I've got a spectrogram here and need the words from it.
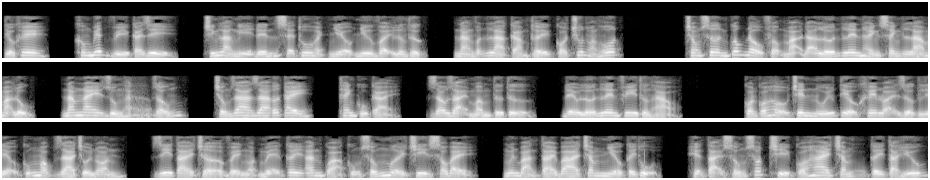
Tiểu khê, không biết vì cái gì, chính là nghĩ đến sẽ thu hoạch nhiều như vậy lương thực, nàng vẫn là cảm thấy có chút hoàng hốt. Trong sơn cốc đậu phộng mạ đã lớn lên hành xanh lá mạ lục, năm nay dùng hạt giống, trồng ra ra ớt cay, thanh củ cải, rau dại mầm từ từ, đều lớn lên phi thường hảo. Còn có hậu trên núi tiểu khê loại dược liệu cũng mọc ra trồi non, di tài trở về ngọt mệ cây ăn quả cũng sống 10 chi 67, nguyên bản tài 300 nhiều cây thụ, hiện tại sống sót chỉ có 200 cây tả hữu.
